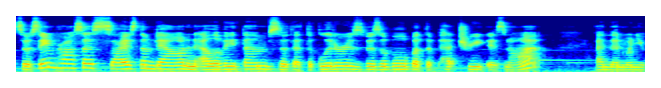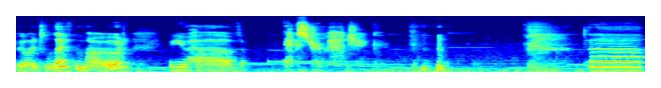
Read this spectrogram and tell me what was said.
So same process, size them down and elevate them so that the glitter is visible but the pet treat is not. And then when you go into live mode, you have extra magic. Ta-da!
